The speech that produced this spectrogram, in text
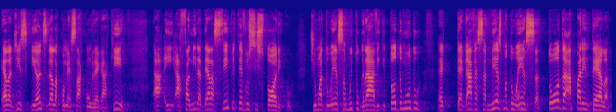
Ela disse que antes dela começar a congregar aqui, a, a família dela sempre teve esse histórico de uma doença muito grave, que todo mundo é, pegava essa mesma doença, toda a parentela.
